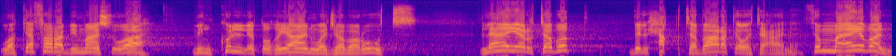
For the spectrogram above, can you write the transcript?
وكفر بما سواه من كل طغيان وجبروت لا يرتبط بالحق تبارك وتعالى. ثم أيضا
